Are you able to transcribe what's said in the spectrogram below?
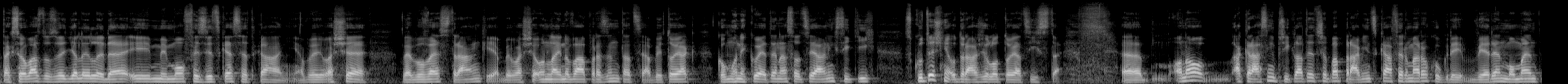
tak se o vás dozvěděli lidé i mimo fyzické setkání, aby vaše webové stránky, aby vaše onlineová prezentace, aby to, jak komunikujete na sociálních sítích, skutečně odráželo to, jaký jste. Eh, ono, a krásný příklad je třeba právnická firma roku, kdy v jeden moment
